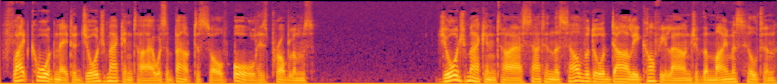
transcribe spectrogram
Flight Coordinator George McIntyre was about to solve all his problems. George McIntyre sat in the Salvador Dali coffee lounge of the Mimas Hilton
